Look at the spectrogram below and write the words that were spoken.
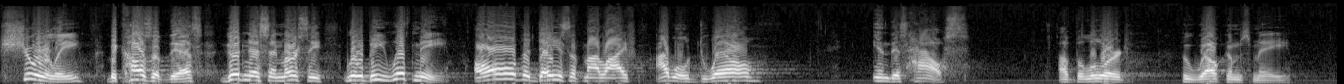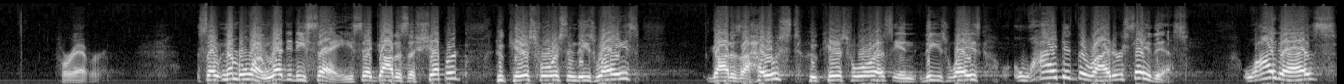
Surely, because of this, goodness and mercy will be with me. All the days of my life, I will dwell in this house of the Lord who welcomes me forever. So, number one, what did he say? He said God is a shepherd who cares for us in these ways. God is a host who cares for us in these ways. Why did the writer say this? Why does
